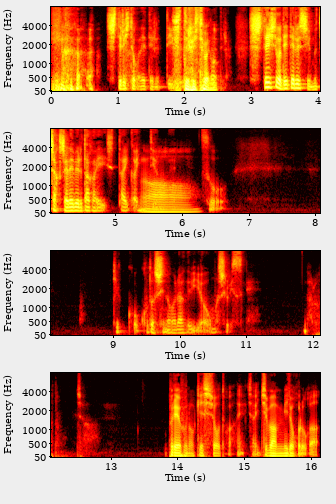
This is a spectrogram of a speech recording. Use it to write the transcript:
知ってる人が出てるっていう。知ってる人が出てる。知ってる人が出てるし、むちゃくちゃレベル高い大会っていう。そう。結構今年のラグビーは面白いですね。なるほど。じゃあ、プレーオフの決勝とかね、じゃあ一番見どころが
